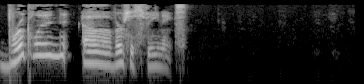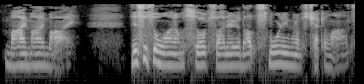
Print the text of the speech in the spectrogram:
Brooklyn uh, versus Phoenix. My, my, my. This is the one I was so excited about this morning when I was checking lines.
